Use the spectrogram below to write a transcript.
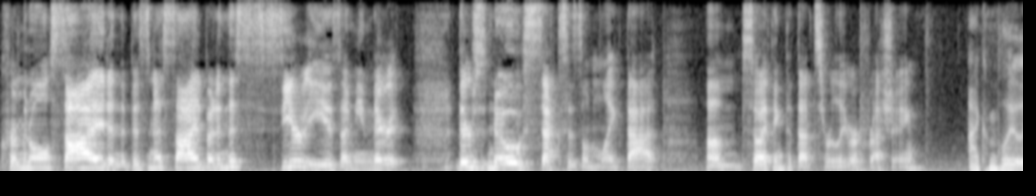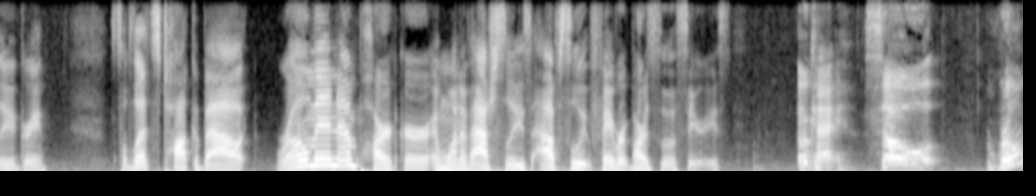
criminal side and the business side, but in this series, I mean, there there's no sexism like that. Um, so I think that that's really refreshing. I completely agree. So let's talk about Roman and Parker and one of Ashley's absolute favorite parts of the series. Okay, so Roman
